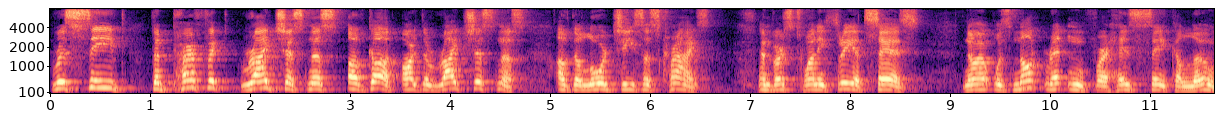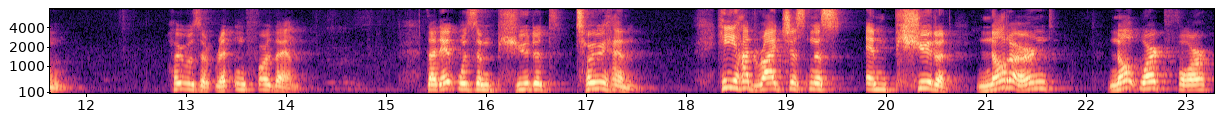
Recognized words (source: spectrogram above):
received the perfect righteousness of God, or the righteousness of the Lord Jesus Christ. In verse 23, it says, Now it was not written for his sake alone. Who was it written for then? That it was imputed to him. He had righteousness imputed, not earned, not worked for,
